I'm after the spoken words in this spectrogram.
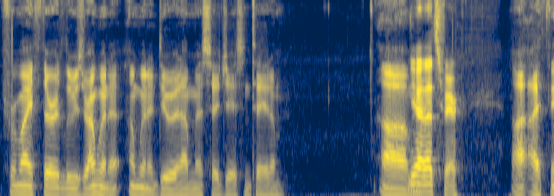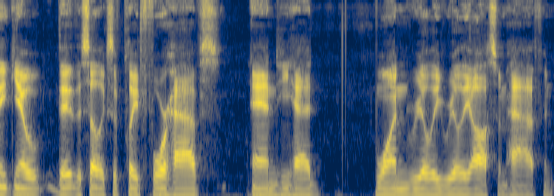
for my third loser. I'm gonna I'm gonna do it. I'm gonna say Jayson Tatum. Um, yeah, that's fair. I, I think you know the, the Celtics have played four halves, and he had one really really awesome half. And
